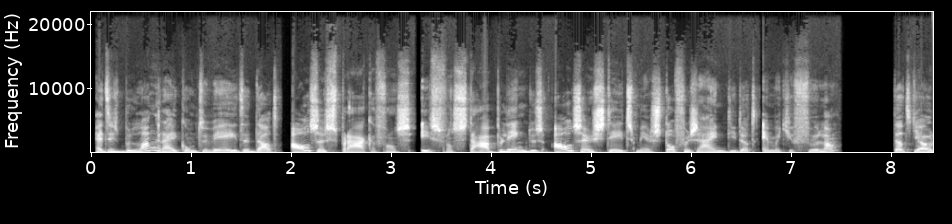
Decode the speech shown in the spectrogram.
Het is belangrijk om te weten dat als er sprake van, is van stapeling, dus als er steeds meer stoffen zijn die dat emmertje vullen, dat, jouw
